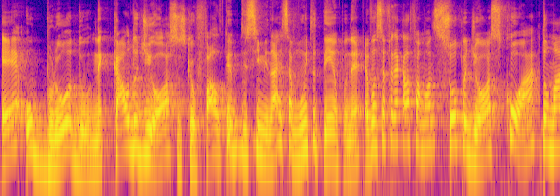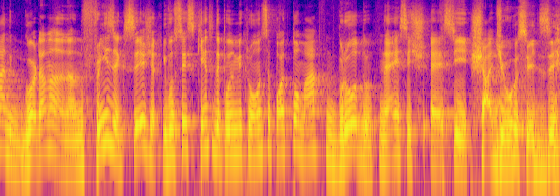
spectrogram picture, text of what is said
é o brodo, né? Caldo de ossos que eu falo, tento disseminar isso há muito tempo, né? É você fazer aquela famosa sopa de ossos, coar, tomar, guardar na, na, no freezer que seja, e você esquenta depois no micro-ondas, você pode tomar brodo, né? Esse, esse chá de osso, eu ia dizer.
